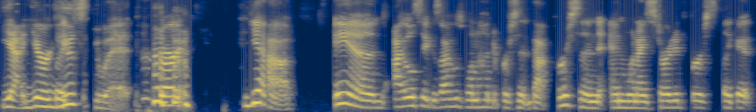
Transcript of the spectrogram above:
Yeah you're But- used to it. Start- yeah. And i will say because i was 100% that person and when i started first like it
